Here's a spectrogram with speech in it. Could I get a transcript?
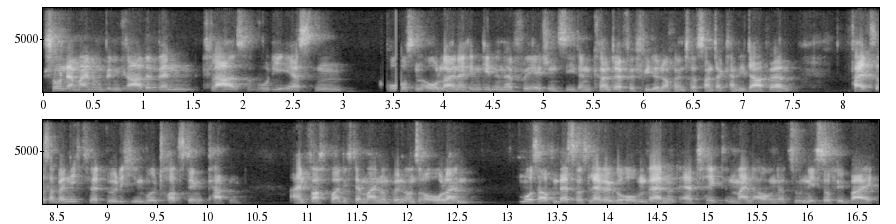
schon der Meinung bin, gerade wenn klar ist, wo die ersten großen O-Liner hingehen in der Free Agency, dann könnte er für viele noch ein interessanter Kandidat werden. Falls das aber nichts wird, würde ich ihn wohl trotzdem cutten. Einfach weil ich der Meinung bin, unsere O-Line muss auf ein besseres Level gehoben werden und er trägt in meinen Augen dazu nicht so viel bei.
